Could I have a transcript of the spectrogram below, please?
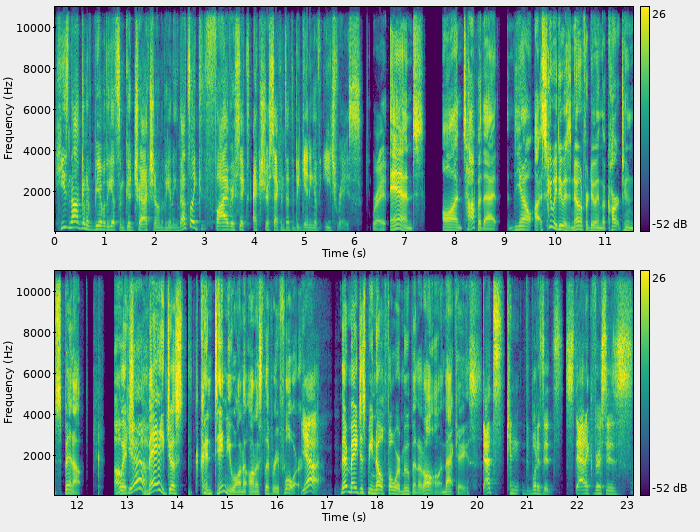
he's not going to be able to get some good traction on the beginning. That's like five or six extra seconds at the beginning of each race. Right. And on top of that, you know, uh, Scooby Doo is known for doing the cartoon spin up, Oh, which yeah. may just continue on a, on a slippery floor. yeah. There may just be no forward movement at all in that case. That's can what is it? Static versus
